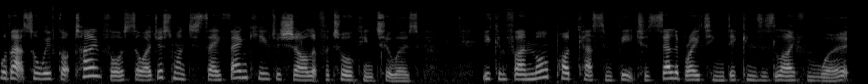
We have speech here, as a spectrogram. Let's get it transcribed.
Well, that's all we've got time for, so I just want to say thank you to Charlotte for talking to us. You can find more podcasts and features celebrating Dickens's life and work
